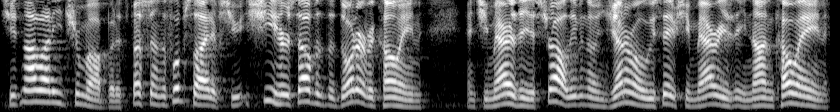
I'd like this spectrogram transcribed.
she's not allowed to eat truma. But especially on the flip side, if she she herself is the daughter of a Kohen and she marries a Yisrael, even though in general we say if she marries a non Kohen,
